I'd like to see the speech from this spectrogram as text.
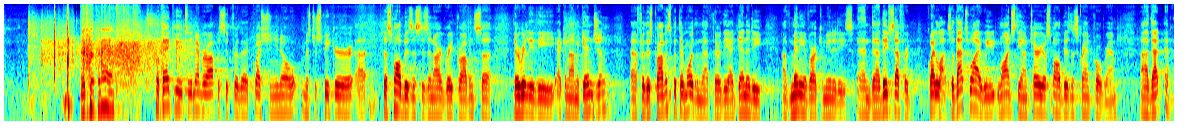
Mr. Finance. Well, thank you to the member opposite for the question. You know, Mr. Speaker, uh, the small businesses in our great province, uh, they're really the economic engine uh, for this province, but they're more than that. They're the identity of many of our communities, and uh, they've suffered quite a lot. So that's why we launched the Ontario Small Business Grant Program uh, that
